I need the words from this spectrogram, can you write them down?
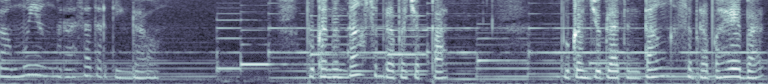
kamu yang merasa tertinggal. Bukan tentang seberapa cepat, bukan juga tentang seberapa hebat.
